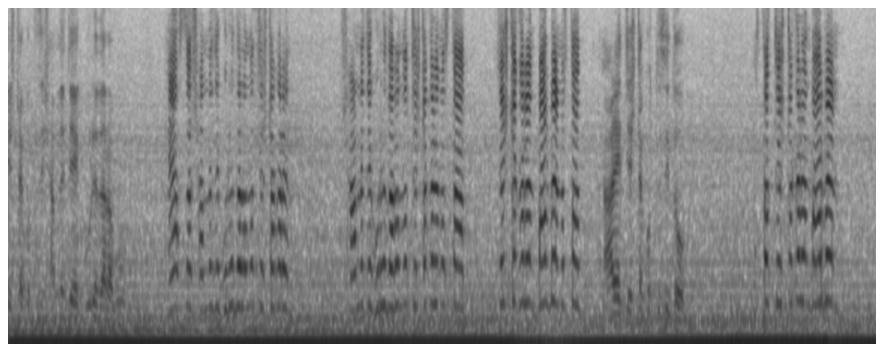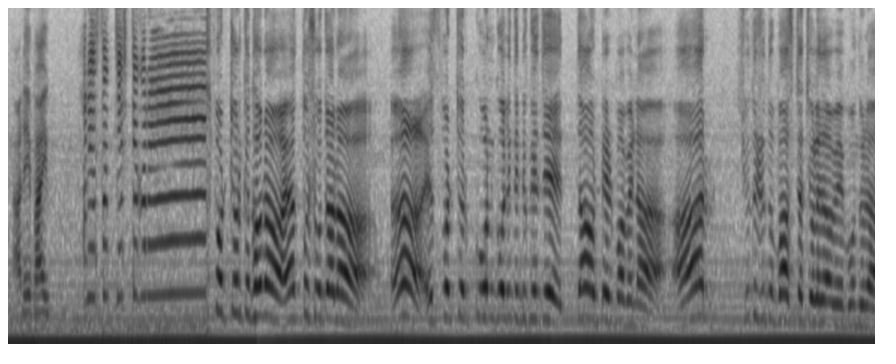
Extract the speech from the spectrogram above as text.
চেষ্টা করতেছি সামনে যে ঘুরে দাঁড়াবো হ্যাঁ ওস্তাদ সামনে যে ঘুরে দাঁড়ানোর চেষ্টা করেন সামনে যে ঘুরে দাঁড়ানোর চেষ্টা করেন ওস্তাদ চেষ্টা করেন পারবেন ওস্তাদ আরে চেষ্টা করতেছি তো ওস্তাদ চেষ্টা করেন পারবেন আরে ভাই আরে ওস্তাদ চেষ্টা করেন স্পট চোরকে ধরা, এত সোজা না। স্পট চোর কোন গলিতে ঢুকেছে তাও টের পাবে না। আর শুধু শুধু বাসটা চলে যাবে, বন্ধুরা।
